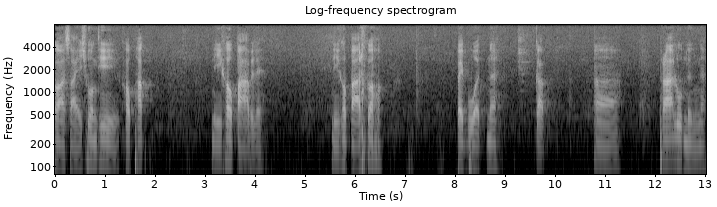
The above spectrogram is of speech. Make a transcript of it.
ก็อาศัยช่วงที่เขาพัก หนีเข้าป่าไปเลย หนีเข้าป่าแล้วก็ ไปบวชนะกับพระรูปหนึ่งนะ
